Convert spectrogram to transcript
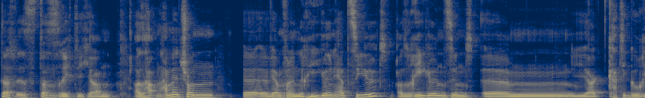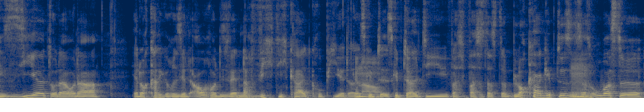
Das ist, das ist richtig, ja. Also ha- haben wir jetzt schon, äh, wir haben von den Regeln erzählt. Also Regeln sind ähm, ja kategorisiert oder, oder ja doch kategorisiert auch, aber die werden nach Wichtigkeit gruppiert. Also Genau. es, gibt, es gibt halt die, was, was ist das, der Blocker gibt es, ist das oberste,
